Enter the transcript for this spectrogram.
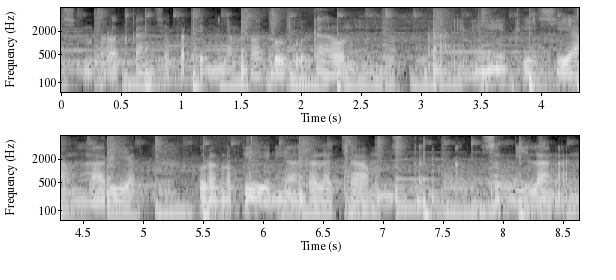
semprotkan seperti menyemprot bubuk daun. Nah ini di siang hari ya. Kurang lebih ini adalah jam sembilanan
